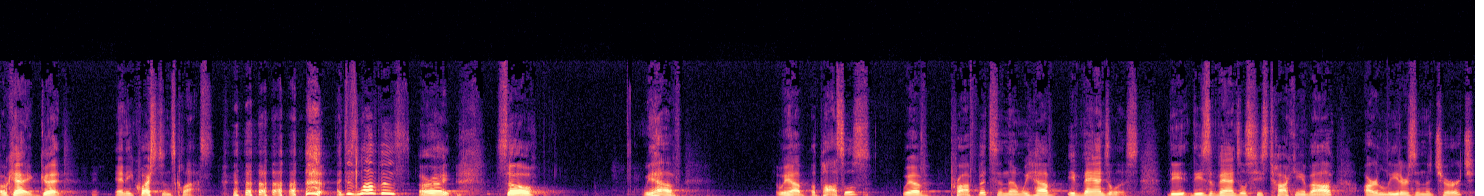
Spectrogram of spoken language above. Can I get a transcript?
Okay, good. Any questions, class? I just love this. All right. So we have we have apostles, we have prophets, and then we have evangelists. The, these evangelists he's talking about are leaders in the church.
